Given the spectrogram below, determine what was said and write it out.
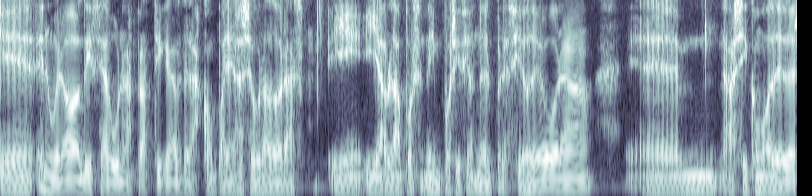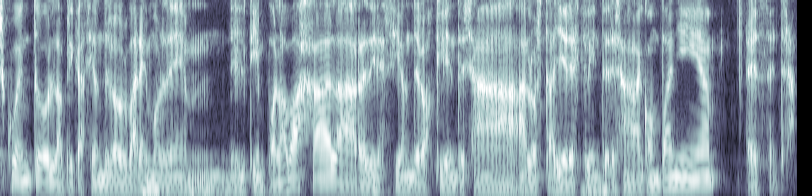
que enumeró, dice algunas prácticas de las compañías aseguradoras y, habla pues de imposición del precio de hora, eh, así como de descuentos, la aplicación de los baremos del tiempo a la baja, la redirección de los clientes a, los talleres que le interesan a la compañía, etcétera.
